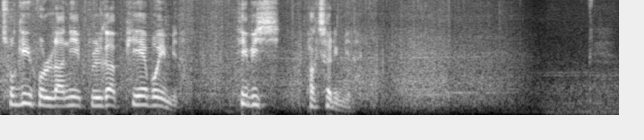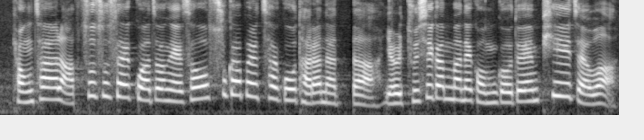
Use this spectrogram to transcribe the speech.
초기 혼란이 불가피해 보입니다. TBC 박철입니다. 경찰 압수수색 과정에서 수갑을 차고 달아났다 12시간 만에 검거된 피의자와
